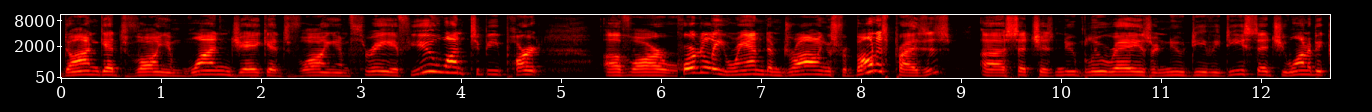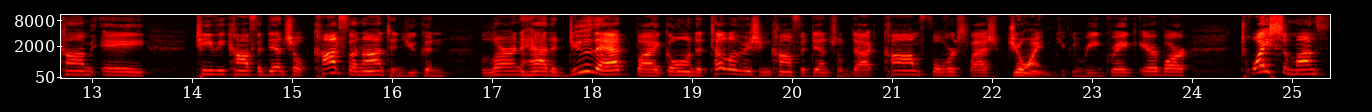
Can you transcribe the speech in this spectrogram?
Don gets volume one, Jay gets volume three. If you want to be part of our quarterly random drawings for bonus prizes, uh, such as new Blu rays or new DVD sets, you want to become a TV Confidential Confidant, and you can learn how to do that by going to televisionconfidential.com forward slash join. You can read Greg Ehrbar twice a month,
